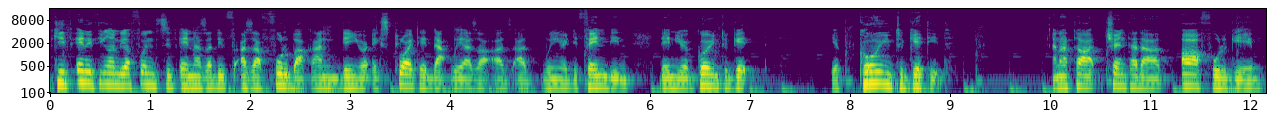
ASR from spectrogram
give anything on the offensive end as a def- as a fullback, and then you're exploited that way as a, as a, when you're defending, then you're going to get you're going to get it. And I thought Trent had an awful game.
